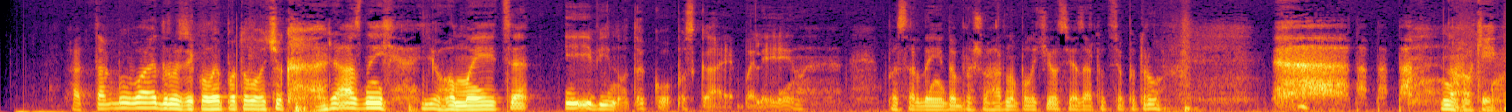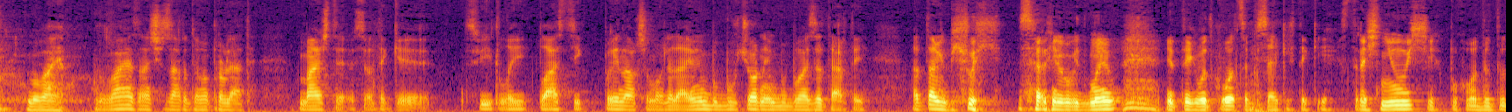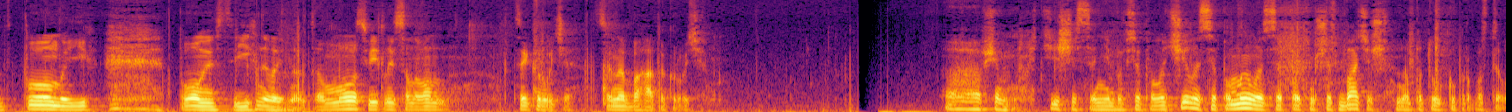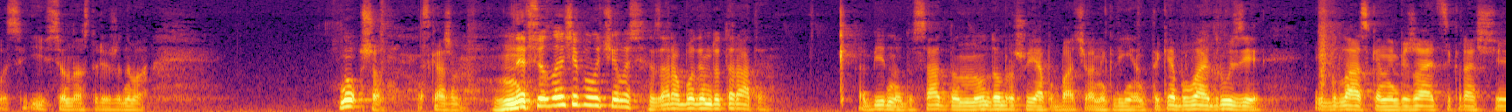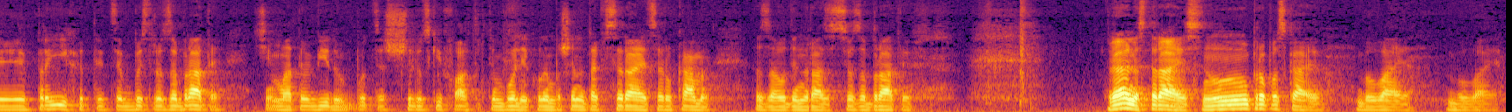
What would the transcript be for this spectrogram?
А так буває, друзі, коли потолочок грязний, його миється і він отако пускає. Блін. Посередині добре, що гарно вийшло. Я зараз тут все потру. Ну, окей, буває. Буває, значить зараз будемо виправляти. Бачите, все-таки світлий пластик по-інакшому виглядає. Він був чорний, він був затертий. А так білий. Зараз його відмив. І тих от коцеп всяких таких страшнющих, походу, тут повно їх. Повністю їх не видно. Тому світлий салон це круче. Це набагато круче. В общем, тішишся, ніби все вийшло, помилося, потім щось бачиш, на потолку пропустилося, і все, настрою вже нема. Ну що, скажемо, не все значить вийшло. Зараз будемо дотирати. Обідно, досадно. Ну, добре, що я побачив, а не клієнт. Таке буває, друзі. І, будь ласка, не біжайте, краще приїхати, це швидко забрати, чим мати обіду, бо це ж людський фактор, тим більше, коли машина так всирається руками за один раз все забрати. Реально стараюсь, ну пропускаю. Буває, буває.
